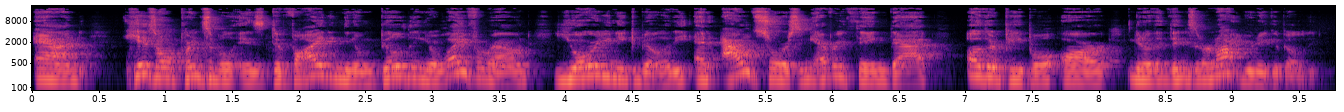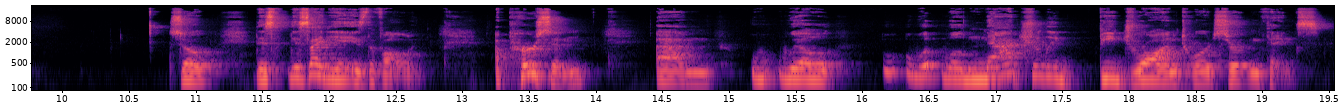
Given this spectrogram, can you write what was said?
And his whole principle is dividing, you know, building your life around your unique ability and outsourcing everything that other people are, you know, the things that are not unique ability. So this this idea is the following: a person um, will will naturally be drawn towards certain things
